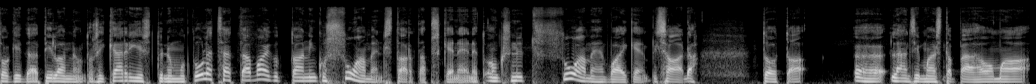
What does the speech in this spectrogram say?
Toki tämä tilanne on tosi kärjistynyt, mutta luuletko että tämä vaikuttaa niin kuin Suomen startup-skeneen? Että onko nyt Suomeen vaikeampi saada tota, ö, länsimaista pääomaa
